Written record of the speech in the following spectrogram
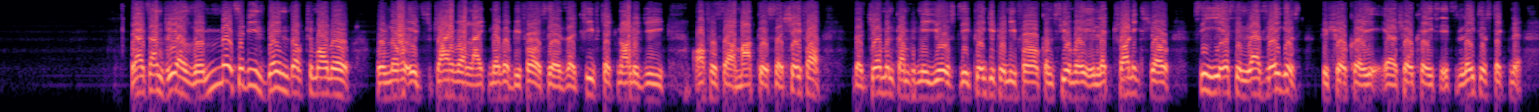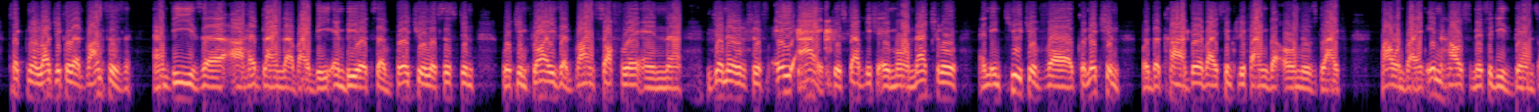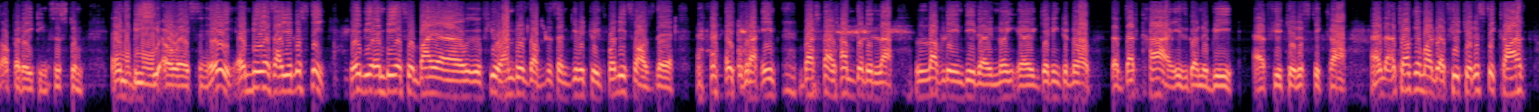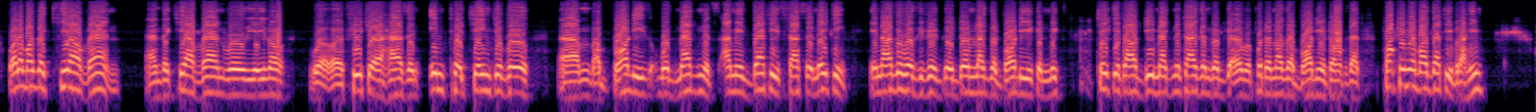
Yeah, it's unreal. The Mercedes Benz of tomorrow will know its driver like never before, says the Chief Technology Officer Markus Schaefer. The German company used the 2024 Consumer Electronics Show CES in Las Vegas to showcase, uh, showcase its latest techn- technological advances. And these uh, are headlined by the MBUX uh, virtual assistant, which employs advanced software and uh, generative AI to establish a more natural and intuitive uh, connection the car, thereby simplifying the owner's life. Powered by an in-house Mercedes-Benz operating system, MBOS. Hey, MBS, are you listening? Maybe MBS will buy a, a few hundreds of this and give it to his police force there, Ebrahim. But Alhamdulillah, lovely indeed, uh, knowing, uh, getting to know that that car is going to be a futuristic car. And uh, talking about uh, futuristic cars, what about the Kia van? And the Kia van will, you know, well, uh, future has an interchangeable um, bodies with magnets. I mean, that is fascinating. In other words, if you don't like the body, you can mix, take it out, demagnetize, and go, uh, put another body on top of that. Talk to me about that, Ebrahim.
